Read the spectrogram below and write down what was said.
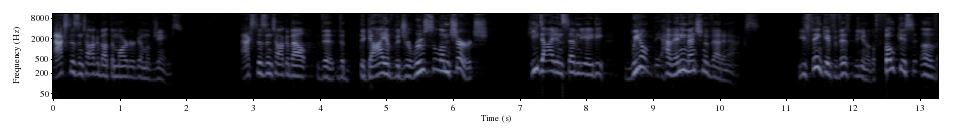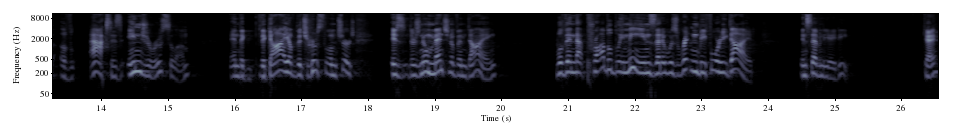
Acts doesn't talk about the martyrdom of James. Acts doesn't talk about the, the, the guy of the Jerusalem church. He died in 70 AD. We don't have any mention of that in Acts. You think if this, you know, the focus of, of Acts is in Jerusalem, and the, the guy of the Jerusalem church is there's no mention of him dying, well, then that probably means that it was written before he died in 70 AD. Okay?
